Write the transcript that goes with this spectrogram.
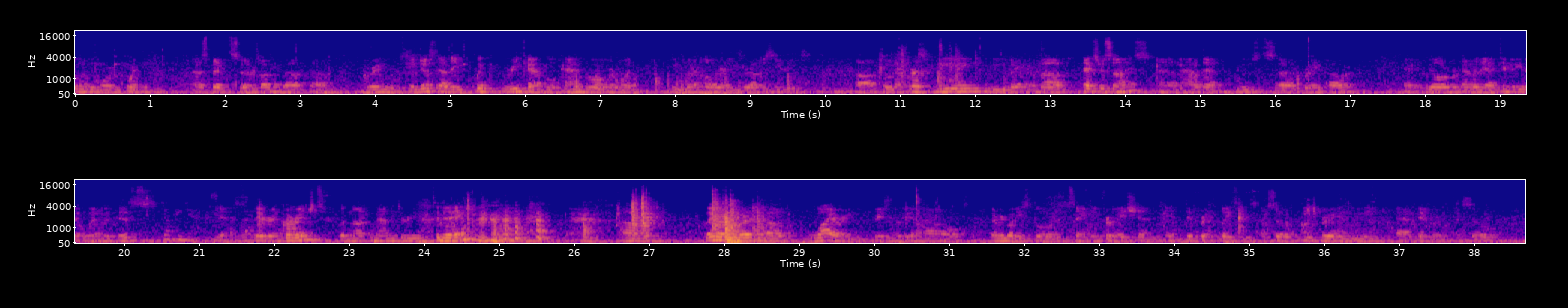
probably one of the more important aspects when we're talking about um, brain rules. So just as a quick recap, we'll kind of go over what we've learned already throughout the series. Uh, so in our first meeting, we learned about exercise and how that boosts uh, brain power. And if we all remember the activity that went with this, Jumping jacks. yes, they're encouraged, but not mandatory today. Um, Later, we learned about wiring, basically, and how everybody stores the same information in different places. And so each brain is unique and different. And so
